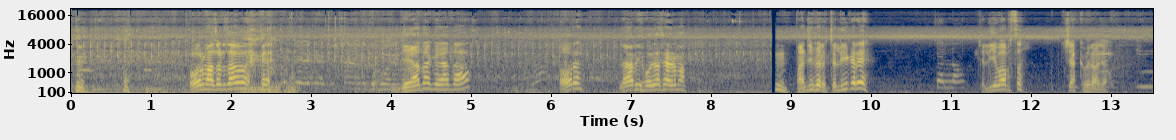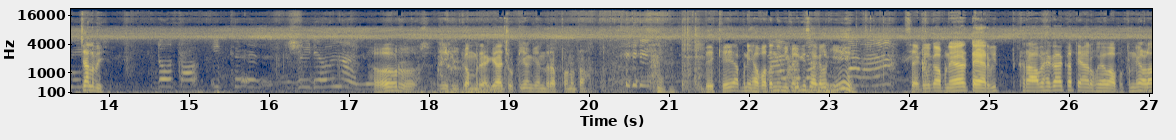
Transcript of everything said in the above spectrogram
और मास्टर साहब? गया था गया था। और? ला भी हो जा साइड में। हम्म, हाँ जी फिर चलिए करे चलिए वापस। चक फिर आ जा। चल भाई और यही कम रह गया छुट्टियों के अंदर अपन तो। देखे, अपनी हवा तो नहीं निकल गई साइकिल की। साइकिल का अपने यार टायर भी खराब हैगा का तैयार होया हुआ फुटने वाला।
